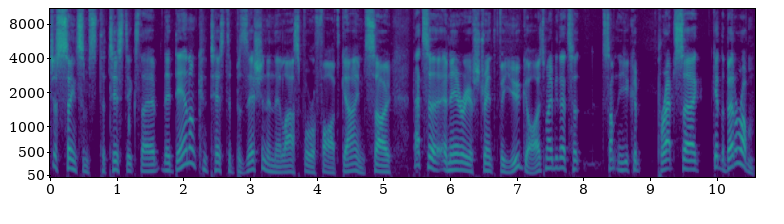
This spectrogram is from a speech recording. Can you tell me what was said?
just seen some statistics. They're, they're down on contested possession in their last four or five games. So that's a, an area of strength for you guys. Maybe that's a, something you could perhaps uh, get the better of them.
